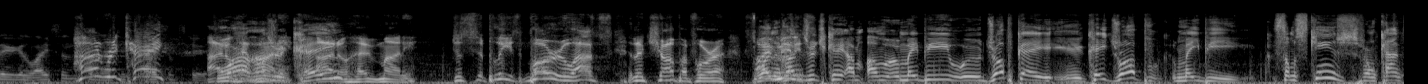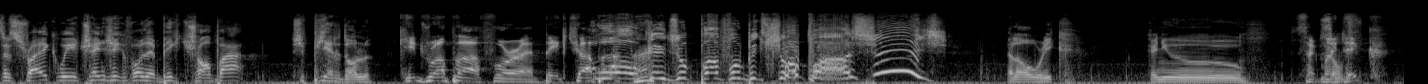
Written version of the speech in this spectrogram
to get a license. 100k? I don't have money. 100K? I don't have money. Just uh, please borrow us the chopper for uh, five minutes. 100k, um, um, maybe uh, drop K, uh, K drop, maybe. Some skins from Counter Strike, we changing for the big chopper. Się pierdol. Kid dropper for a big chopper. Wow, huh? K drop for big chopper, sheesh. Hello, Rick. Can you... Suck my Some- dick.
